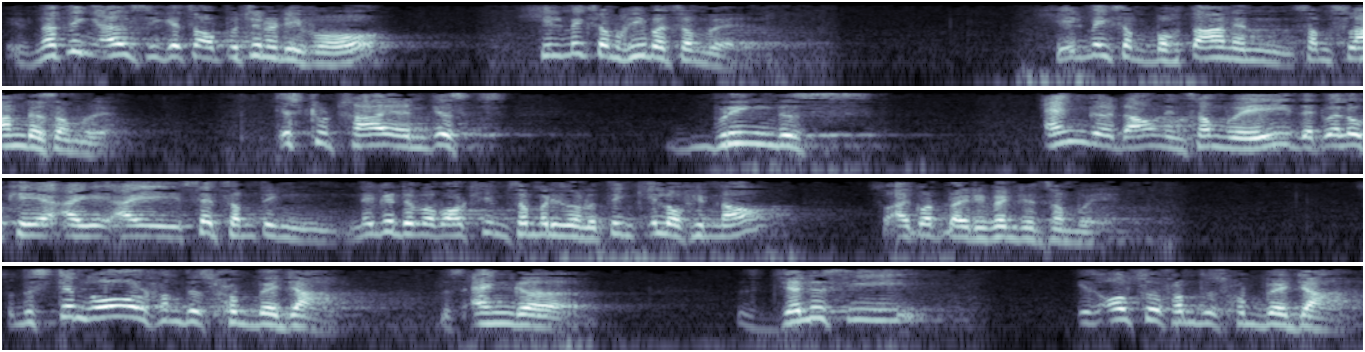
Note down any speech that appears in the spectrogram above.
If nothing else he gets opportunity for, he'll make some ghibat somewhere. He'll make some bohtan and some slander somewhere. Just to try and just bring this anger down in some way that, well, okay, I, I said something negative about him, somebody's going to think ill of him now, so I got my revenge in some way. So this stems all from this hubbeja, this anger, this jealousy is also from this hubbeja.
